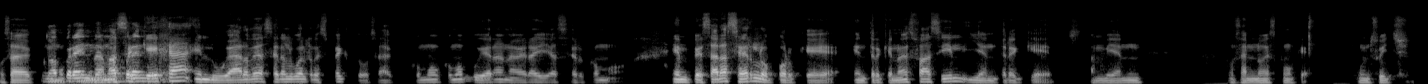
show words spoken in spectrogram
o sea, no aprende, nada más se queja en lugar de hacer algo al respecto. O sea, ¿cómo, cómo pudieran haber ahí hacer como empezar a hacerlo? Porque entre que no es fácil y entre que pues, también, o sea, no es como que un switch.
